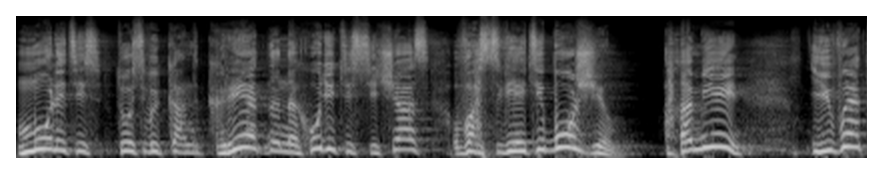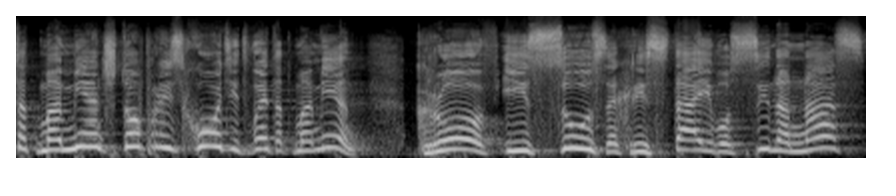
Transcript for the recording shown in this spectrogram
молитесь, то есть вы конкретно находитесь сейчас во свете Божьем. Аминь. И в этот момент, что происходит в этот момент? Кровь Иисуса Христа, Его Сына, нас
